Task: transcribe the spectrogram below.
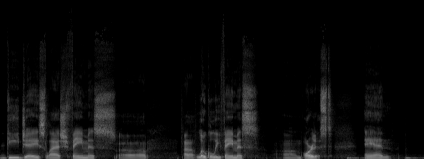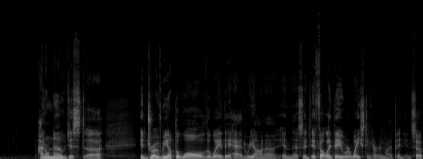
DJ slash famous uh, uh, locally famous um, artist, and I don't know, just uh, it drove me up the wall the way they had Rihanna in this. It, it felt like they were wasting her, in my opinion. So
